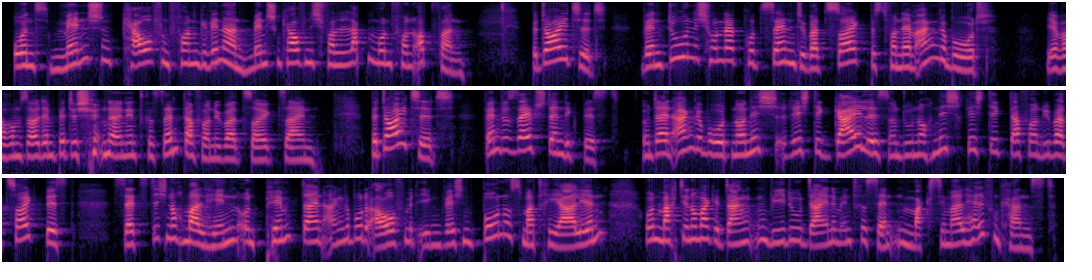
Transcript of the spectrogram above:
Und Menschen kaufen von Gewinnern. Menschen kaufen nicht von Lappen und von Opfern. Bedeutet, wenn du nicht 100% überzeugt bist von deinem Angebot, ja, warum soll denn bitte schön dein Interessent davon überzeugt sein? Bedeutet, wenn du selbstständig bist und dein Angebot noch nicht richtig geil ist und du noch nicht richtig davon überzeugt bist, setz dich nochmal hin und pimp dein Angebot auf mit irgendwelchen Bonusmaterialien und mach dir nochmal Gedanken, wie du deinem Interessenten maximal helfen kannst.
